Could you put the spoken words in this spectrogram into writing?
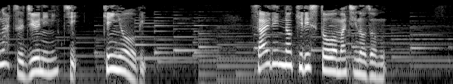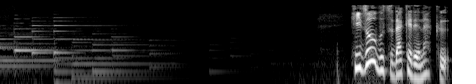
月12日金曜日。再臨のキリストを待ち望む。被造物だけでなく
